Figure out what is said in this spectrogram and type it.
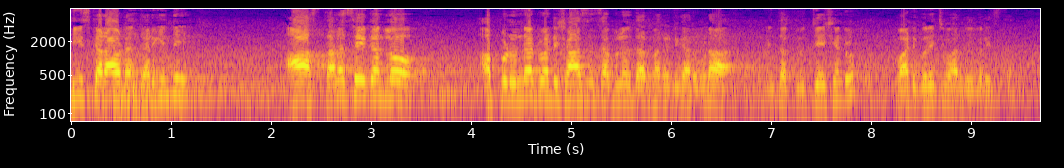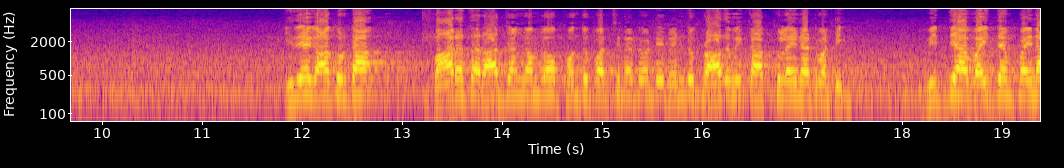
తీసుకురావడం జరిగింది. ఆ స్థల సేకరణలో అప్పుడు ఉన్నటువంటి శాసనసభ్యులు ధర్మారెడ్డి గారు కూడా ఎంతో కృషి చేసిండ్రు. వాటి గురించి వారు వివరిస్తారు. ఇదే కాకుండా భారత రాజ్యాంగంలో పొందుపరిచినటువంటి రెండు ప్రాథమిక హక్కులైనటువంటి విద్య వైద్యం పైన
